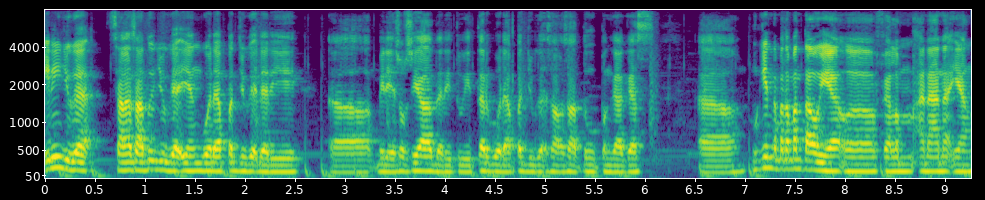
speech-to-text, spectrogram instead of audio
ini juga salah satu juga yang gue dapat juga dari uh, media sosial dari Twitter gue dapat juga salah satu penggagas uh, mungkin teman-teman tahu ya uh, film anak-anak yang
